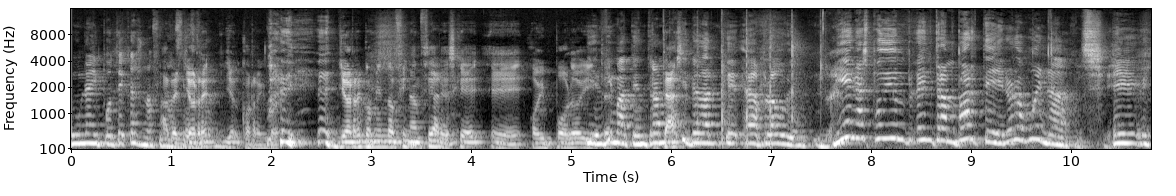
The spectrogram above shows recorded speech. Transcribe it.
una hipoteca es una a ver, yo, financiación. re- yo- correcto. Yo recomiendo financiar, es que eh, hoy por hoy. Y encima te entrampas te- y te, dan, te aplauden. Bien, has podido entramparte, enhorabuena. Sí. Eh,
